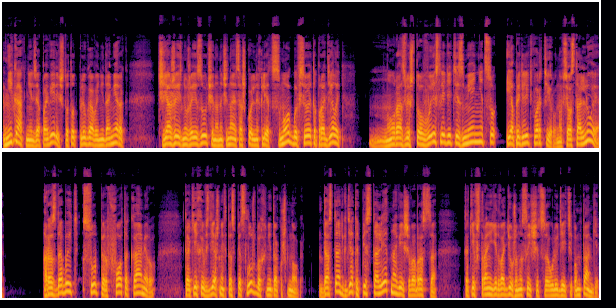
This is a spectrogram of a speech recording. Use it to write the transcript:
Никак нельзя поверить, что тот плюгавый недомерок, чья жизнь уже изучена, начиная со школьных лет, смог бы все это проделать, ну, разве что выследить изменницу и определить квартиру, но все остальное Раздобыть суперфотокамеру, каких и в здешних-то спецслужбах не так уж много, достать где-то пистолет новейшего образца, каких в стране едва дюжина сыщется у людей типом танги,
